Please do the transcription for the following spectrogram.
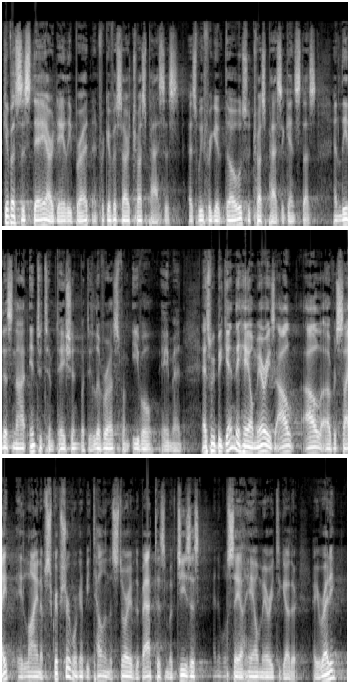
Give us this day our daily bread and forgive us our trespasses as we forgive those who trespass against us and lead us not into temptation, but deliver us from evil. Amen. As we begin the Hail Marys, I'll, I'll uh, recite a line of Scripture. We're going to be telling the story of the baptism of Jesus, and then we'll say a Hail Mary together. Are you ready?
